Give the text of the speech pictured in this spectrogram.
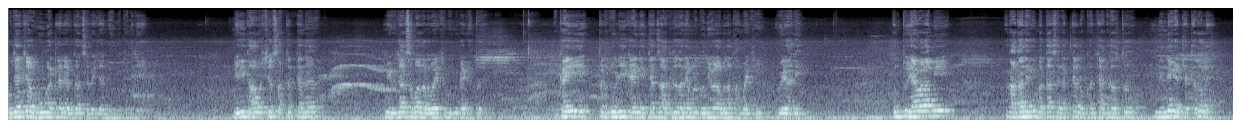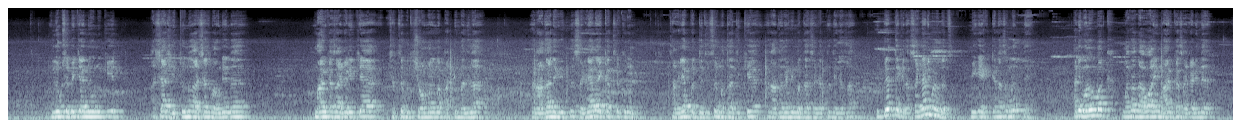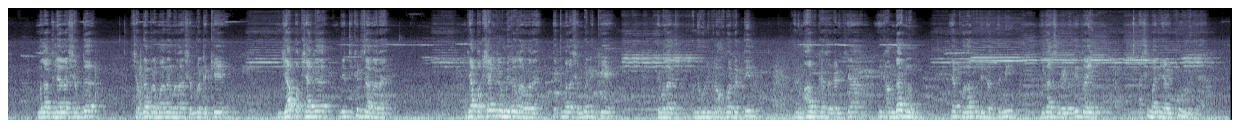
उद्याच्या होऊ घातलेल्या विधानसभेच्या निवडणुकीमध्ये गेली दहा वर्ष सातत्यानं मी विधानसभा लढवायची भूमिका घेतोय. काही तडजोडी काही नेत्यांचा आग्रह झाल्यामुळे दोन्ही वेळा मला थांबायची वेळ आली. परंतु ह्या वेळा मी राधानगरी मतदारसंघातल्या लोकांच्या आग्रहास्त निर्णय घेतले ठरवले. लोकसभेच्या निवडणुकीत अशाच हेतूनं अशाच भावनेनं महाविकास आघाडीच्या छत्रपती शिवमानांना पाठिंबा दिला. राधानगरीतनं सगळ्यांना एकत्र करून चांगल्या पद्धतीचं मताधिक्य राधानगरी मतदारसंघातनं देण्याचा मी प्रयत्न केला. सगळ्यांनी मिळूनच मी काही एकट्यानं असं म्हणत नाही. आणि म्हणून मग माझा दावा आहे महाविकास आघाडीनं मला दिलेला शब्द शब्दाप्रमाणे मला शंभर टक्के ज्या पक्षानं जे तिकीट जाणार आहे ज्या पक्षाने जे उमेदवार जाणार आहे त्यात तुम्हाला शंभर टक्के ते मला निवडणुकीला उभा करतील. आणि महाविकास आघाडीच्या एक आमदार म्हणून या कोल्हापूर जिल्ह्यात मी विधानसभेमध्ये जाईल अशी माझी यावेळीची भूमिका आहे.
